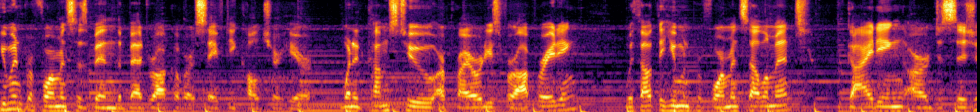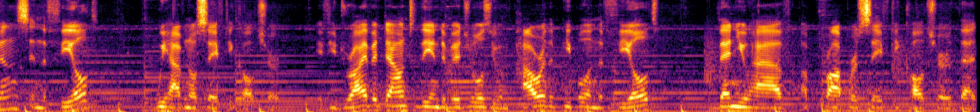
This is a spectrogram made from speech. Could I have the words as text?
Human performance has been the bedrock of our safety culture here. When it comes to our priorities for operating, without the human performance element, guiding our decisions in the field, we have no safety culture. If you drive it down to the individuals, you empower the people in the field, then you have a proper safety culture that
